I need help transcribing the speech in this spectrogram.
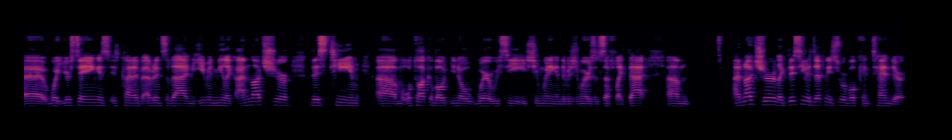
uh, what you're saying is is kind of evidence of that. And even me, like I'm not sure this team. Um, we'll talk about you know where we see each team winning and division winners and stuff like that. Um, I'm not sure. Like this team is definitely a Super Bowl contender,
